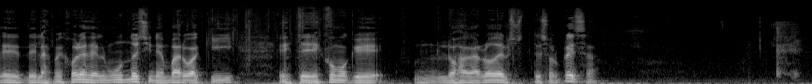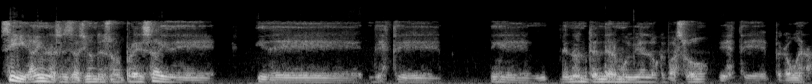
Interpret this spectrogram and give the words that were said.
eh, de las mejores del mundo y sin embargo aquí este, es como que mm, los agarró de sorpresa. Sí, hay una sensación de sorpresa y de, y de, este de, no entender muy bien lo que pasó, este, pero bueno,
